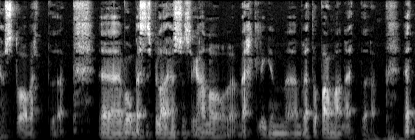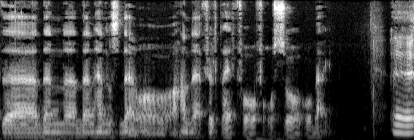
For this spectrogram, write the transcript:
høst og har vært uh, vår beste spiller i høst. Så han har virkelig bredt opp armene etter, etter den, den, hendelsen der. Og han er fullt og helt for, for oss og, og Bergen. Uh,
